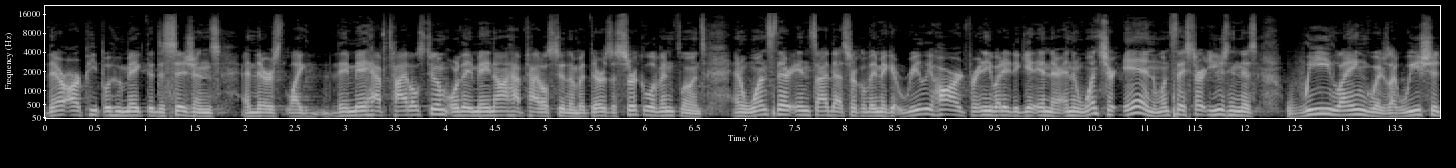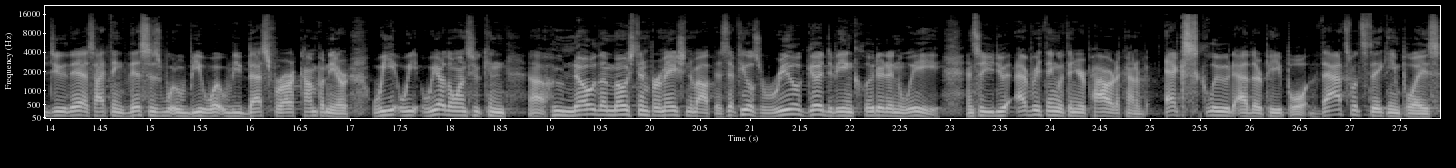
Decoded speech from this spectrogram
there are people who make the decisions, and there's like they may have titles to them or they may not have titles to them, but there's a circle of influence. And once they're inside that circle, they make it really hard for anybody to get in there. And then once you're in, once they start using this we language, like we should do this, I think this is what would be what would be best for our company, or we we, we are the ones who can uh, who know the most information about this. It feels real good to be included in we. And so you do everything within your power to kind of exclude other people. That's what's taking place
